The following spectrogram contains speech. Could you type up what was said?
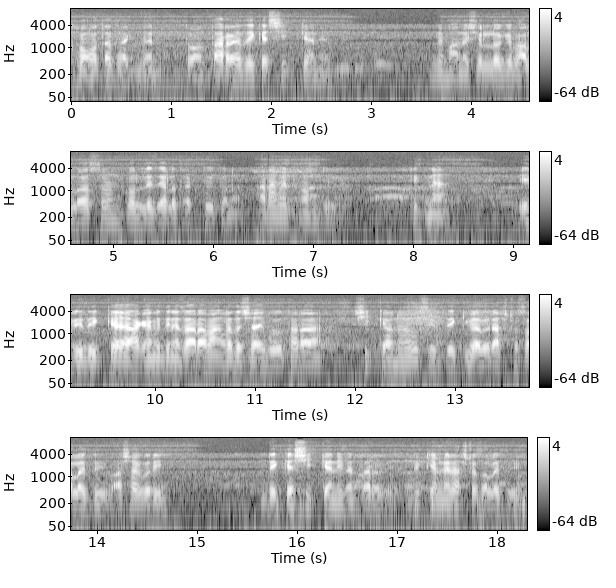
ক্ষমতা থাকবেন, তখন তারা দেখে শিক্ষা নেন। যে মানুষের লোকে ভালো আচরণ করলে জেলও থাকতে হইতো না, আরামে থাকুন যাবে ঠিক না? এটি দেখে আগামী দিনে যারা বাংলাদেশে আইব, তারা শিক্ষা নেওয়া উচিত যে কীভাবে রাষ্ট্র চালাইতে হইব। আশা করি দেখে শিক্ষা নেবেন তারা দেখে এমনি রাষ্ট্র চালাইতে হইব।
